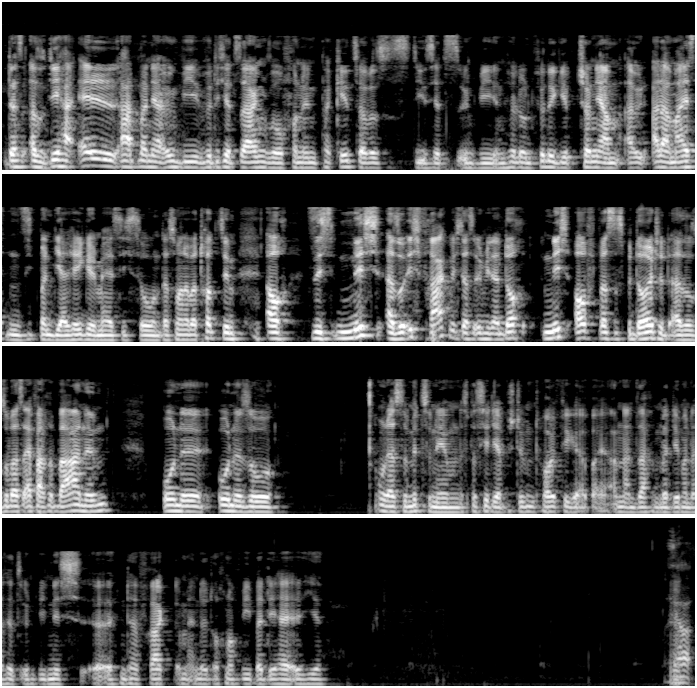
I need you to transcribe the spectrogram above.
das, also DHL hat man ja irgendwie, würde ich jetzt sagen, so von den Paketservices, die es jetzt irgendwie in Hülle und Fülle gibt, schon ja am allermeisten sieht man die ja regelmäßig so und dass man aber trotzdem auch sich nicht, also ich frage mich das irgendwie dann doch nicht oft, was es bedeutet, also sowas einfach wahrnimmt, ohne, ohne so, ohne das so mitzunehmen. Das passiert ja bestimmt häufiger bei anderen Sachen, bei denen man das jetzt irgendwie nicht äh, hinterfragt, am Ende doch noch wie bei DHL hier. Ja,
